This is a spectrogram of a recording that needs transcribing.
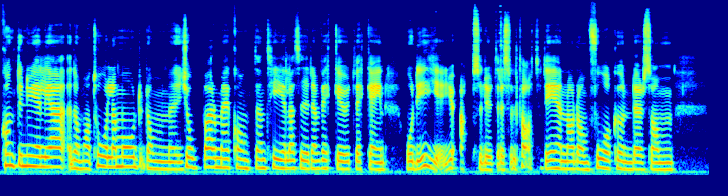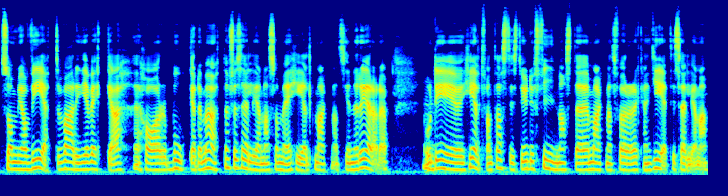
kontinuerliga, de har tålamod, de jobbar med content hela tiden, vecka ut, vecka in. Och det ger ju absolut resultat. Det är en av de få kunder som, som jag vet varje vecka har bokade möten för säljarna som är helt marknadsgenererade. Mm. Och det är helt fantastiskt. Det är det finaste marknadsförare kan ge till säljarna.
